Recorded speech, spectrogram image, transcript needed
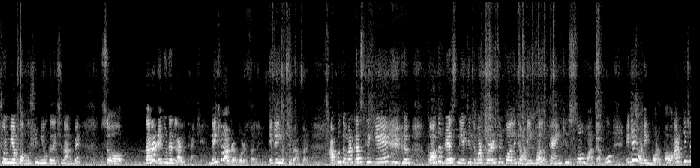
শর্মি আপু অবশ্যই নিউ কালেকশন আনবে। সো তারা রেকর্ডেড লাইভ দেখে। দেখে অর্ডার করে ফেলে। এটাই হচ্ছে ব্যাপার। আপু, তোমার কাছ থেকে কত ড্রেস নিয়েছি, তোমার প্রোডাক্টের কোয়ালিটি অনেক ভালো। থ্যাংক ইউ সো মাচ আপু। এটাই অনেক বড় পাওয়া। আর কিছু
